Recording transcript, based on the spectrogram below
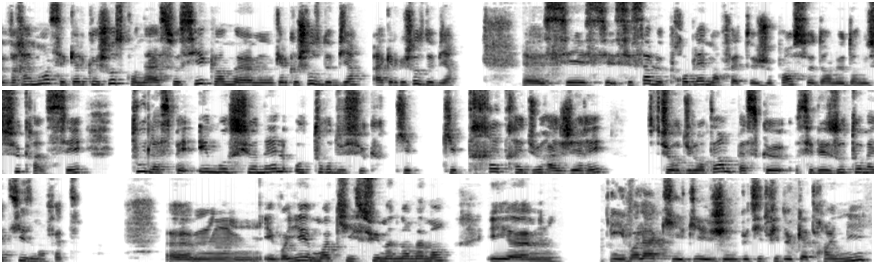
vraiment, c'est quelque chose qu'on a associé comme euh, quelque chose de bien, à quelque chose de bien. Euh, c'est ça le problème, en fait, je pense, dans le, dans le sucre, c'est tout l'aspect émotionnel autour du sucre, qui est, qui est très, très dur à gérer sur du long terme parce que c'est des automatismes, en fait. Euh, et voyez, moi qui suis maintenant maman et, euh, et voilà, qui, qui j'ai une petite fille de 4 ans et demi,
